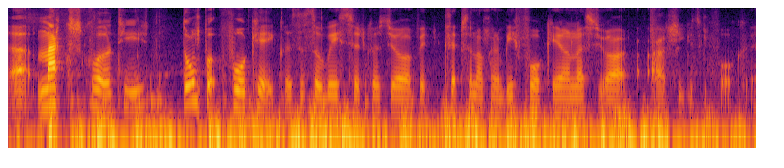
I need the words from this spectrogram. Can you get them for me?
Uh, max quality. Don't put 4K because it's a wasted because your clips are not going to be 4K unless you are actually using 4K.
